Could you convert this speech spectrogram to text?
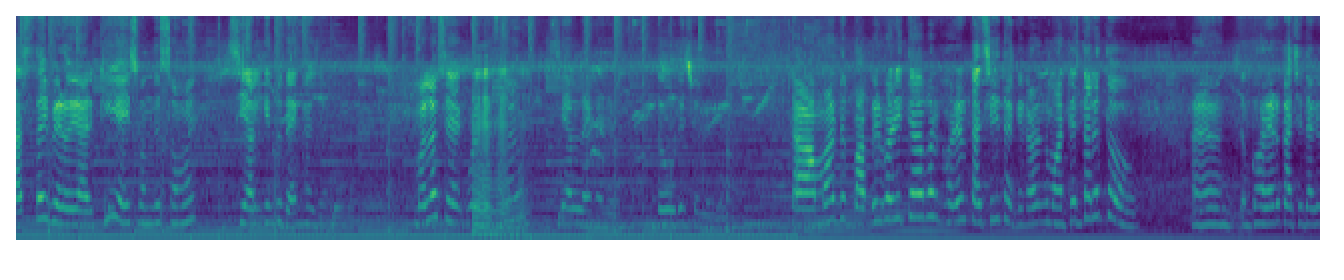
রাস্তায় বেরোই আর কি এই সন্ধ্যের সময় শিয়াল কিন্তু দেখা যায়। বলো সে একবার। শিয়াল দেখা যায় দৌড়ে চলে যায়। তা আমার বাপের বাড়িতে আবার ঘরের কাছেই থাকে কারণ মাঠের ধারে তো ঘরের কাছে থাকে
